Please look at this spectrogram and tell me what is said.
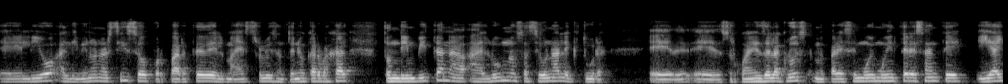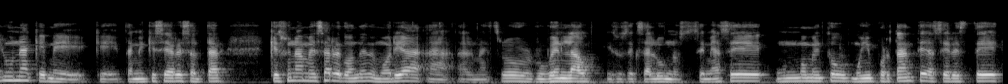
lío al Divino Narciso por parte del maestro Luis Antonio Carvajal, donde invitan a, alumnos a hacer una lectura. Eh, de, de Sor Juan de la Cruz, me parece muy, muy interesante. Y hay una que, me, que también quisiera resaltar, que es una mesa redonda en memoria al maestro Rubén Lau y sus exalumnos. Se me hace un momento muy importante hacer este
